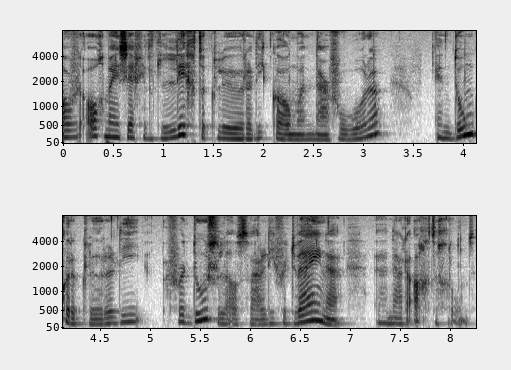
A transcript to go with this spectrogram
Over het algemeen zeg je dat lichte kleuren die komen naar voren en donkere kleuren die verdoezelen als het ware, die verdwijnen uh, naar de achtergrond.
